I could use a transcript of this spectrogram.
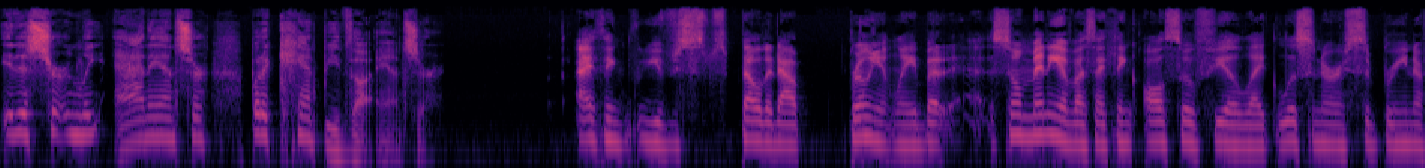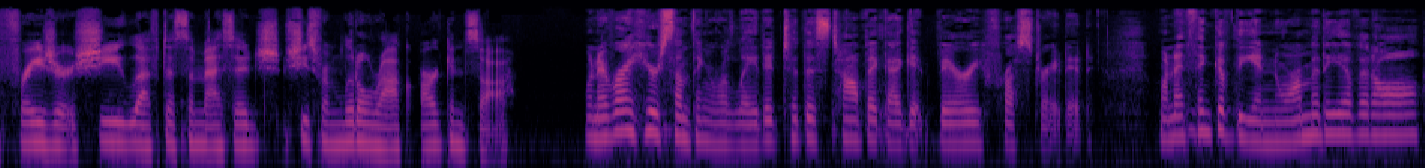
It is certainly an answer, but it can't be the answer. I think you've spelled it out brilliantly, but so many of us, I think, also feel like listener Sabrina Fraser. She left us a message. She's from Little Rock, Arkansas. Whenever I hear something related to this topic, I get very frustrated. When I think of the enormity of it all,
